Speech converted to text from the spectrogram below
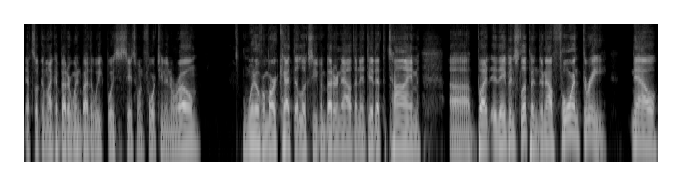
That's looking like a better win by the week. Boise State's won 14 in a row. Win over Marquette that looks even better now than it did at the time. Uh, but they've been slipping. They're now four and three. Now,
